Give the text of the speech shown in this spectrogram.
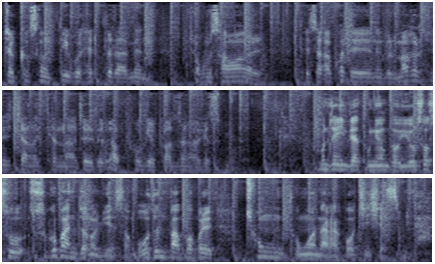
적극성을 띄고 했더라면 조금 상황을 대서 악화되는 걸 막을 수 있지 않았겠나 저희들 아프게 반성하겠습니다. 문재인 대통령도 요소수 수급 안정을 위해서 모든 방법을 총동원하라고 지시했습니다.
